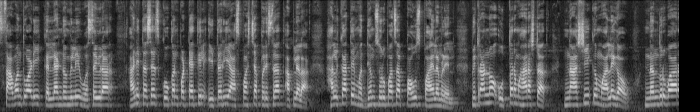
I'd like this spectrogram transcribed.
सावंतवाडी कल्याण डोंबिवली वसईविरार आणि तसेच कोकण पट्ट्यातील इतरही आसपासच्या परिसरात आपल्याला हलका ते मध्यम स्वरूपाचा पाऊस पाहायला मिळेल. मित्रांनो उत्तर महाराष्ट्रात नाशिक मालेगाव नंदुरबार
